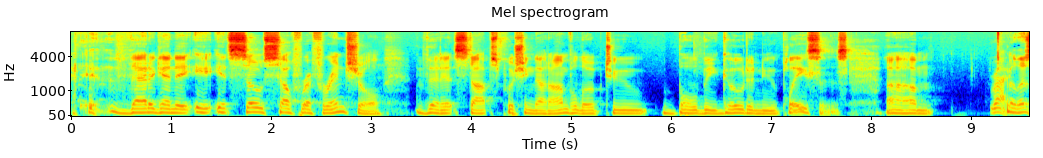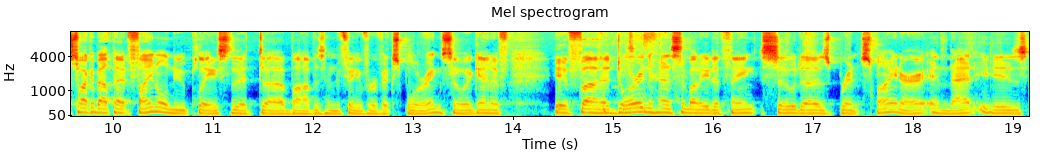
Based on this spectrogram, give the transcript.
that again, it, it's so self referential that it stops pushing that envelope to boldly go to new places. Um, right but let's talk about that final new place that uh, Bob is in favor of exploring. So again, if if uh, Dorn has somebody to thank, so does Brent Spiner, and that is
